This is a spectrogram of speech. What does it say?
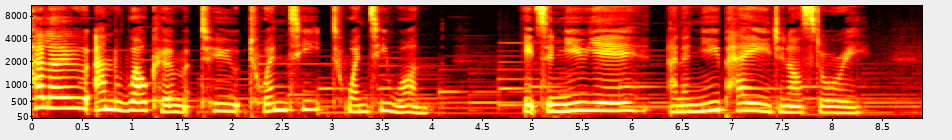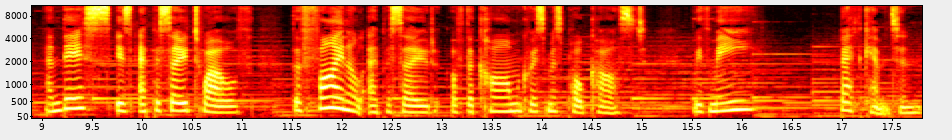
Hello and welcome to 2021. It's a new year and a new page in our story. And this is episode 12, the final episode of the Calm Christmas podcast with me, Beth Kempton.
